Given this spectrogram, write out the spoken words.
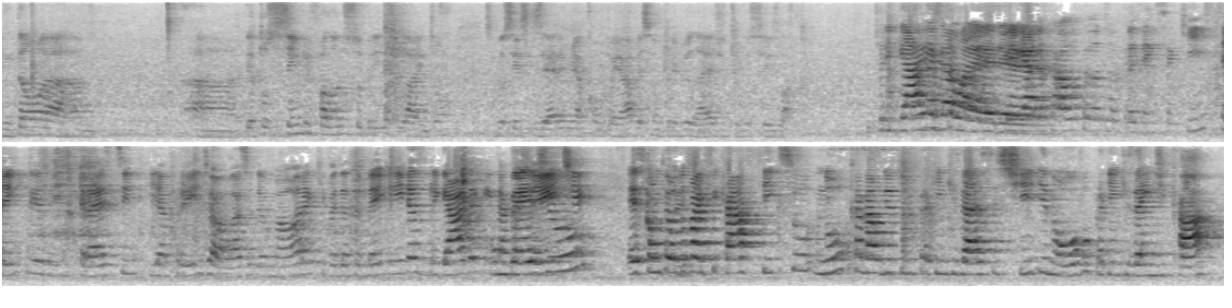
Então, a, a, eu estou sempre falando sobre isso lá. Então, se vocês quiserem me acompanhar, vai ser um privilégio ter vocês lá. Obrigada, galera. Obrigada, Paulo, pela tua presença aqui. Sempre a gente cresce e aprende. Ó, lá já deu uma hora, aqui vai dar também. Meninas, obrigada quem tá Um beijo. com a gente. Esse conteúdo vai ficar fixo no canal do YouTube para quem quiser assistir de novo, para quem quiser indicar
